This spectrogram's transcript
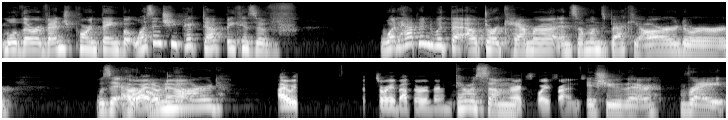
well, the revenge porn thing, but wasn't she picked up because of what happened with the outdoor camera in someone's backyard or was it oh, her Oh, I don't own yard? Story about the revenge There was some ex boyfriend. issue there. Right.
